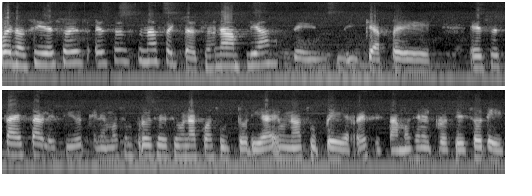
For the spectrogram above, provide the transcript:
Bueno, sí, eso es, eso es una afectación amplia de, que eso está establecido. Tenemos un proceso, una consultoría de unas UPRs, estamos en el proceso de,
